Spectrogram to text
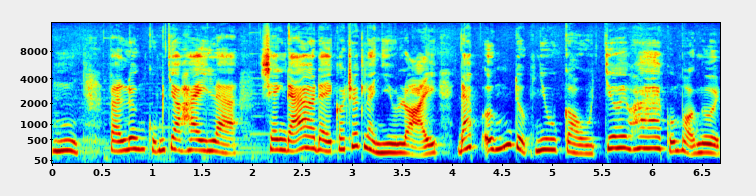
Ừ, và Luân cũng cho hay là sen đá ở đây có rất là nhiều loại đáp ứng được nhu cầu chơi hoa của mọi người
